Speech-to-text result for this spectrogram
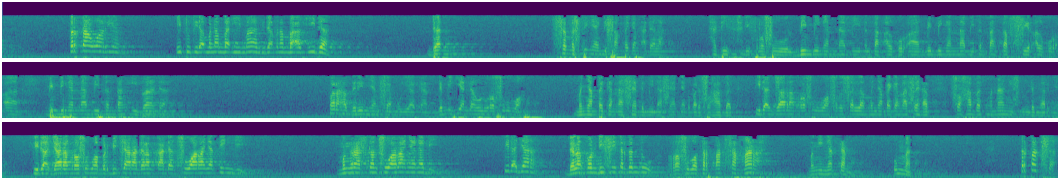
Tertawa riang. Itu tidak menambah iman, tidak menambah akidah. Dan semestinya yang disampaikan adalah hadis-hadis Rasul, bimbingan Nabi tentang Al-Quran, bimbingan Nabi tentang tafsir Al-Quran, bimbingan Nabi tentang ibadah. Para hadirin yang saya muliakan, demikian dahulu Rasulullah menyampaikan nasihat demi nasihatnya kepada sahabat. Tidak jarang Rasulullah SAW menyampaikan nasihat, sahabat menangis mendengarnya. Tidak jarang Rasulullah berbicara dalam keadaan suaranya tinggi, mengeraskan suaranya Nabi. Tidak jarang. Dalam kondisi tertentu Rasulullah terpaksa marah mengingatkan umat. Terpaksa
